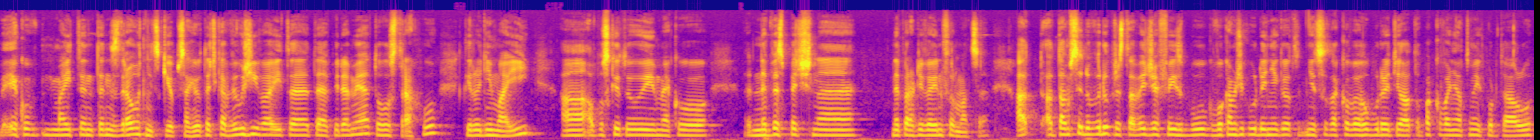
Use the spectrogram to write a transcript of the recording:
jako mají ten, ten zdravotnický obsah. Jo? Teďka využívají té, té epidemie, toho strachu, který lidi mají a, a poskytují jim jako nebezpečné nepravdivé informace. A, a tam si dovedu představit, že Facebook v okamžiku, kdy někdo něco takového bude dělat opakovaně na tom jejich portálu,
